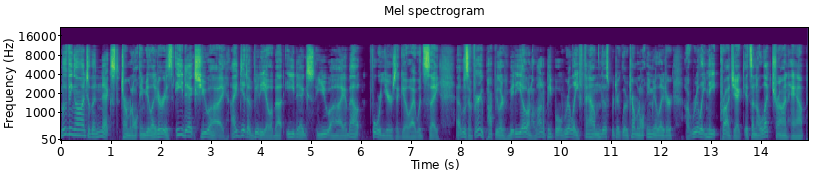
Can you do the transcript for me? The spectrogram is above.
Moving on to the next terminal emulator is Edex UI. I did a video about Edex UI about four years ago, I would say. It was a very popular video, and a lot of people really found this particular terminal emulator a really neat project. It's an Electron app,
